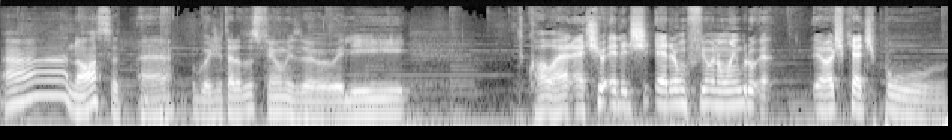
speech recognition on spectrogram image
Ah, nossa. É, o Gogeta era dos filmes. Eu- ele... Qual era? É, tipo, ele era um filme, eu não lembro... Eu acho que é tipo...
